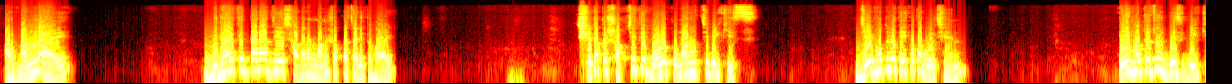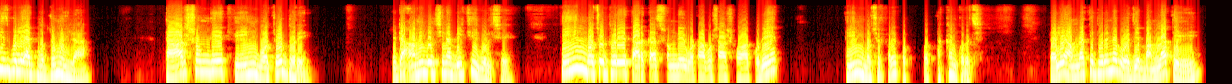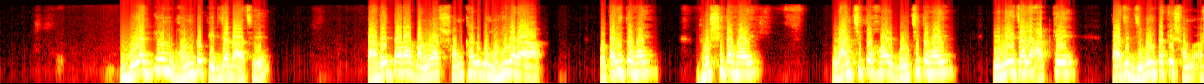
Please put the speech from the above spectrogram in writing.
আর বাংলায় বিধায়কের দ্বারা যে সাধারণ মানুষ অত্যাচারিত হয় সেটা তো সবচেয়ে বড় প্রমাণ হচ্ছে বিলকিস যে ভদ্রলোক এই কথা বলছেন, এই ভদ্রচুল বিলকিস বলে এক ভদ্র মহিলা তার সঙ্গে তিন বছর ধরে, এটা আমি বলছি না বিলকিস বলছে, তিন বছর ধরে তার কাছ সঙ্গে ওঠা বসা শোয়া করে তিন বছর পরে প্রত্যাখ্যান করেছে। তাহলে আমরা কি ধরে নেব যে বাংলাতে দু একজন ভণ্ড পীরজাদা আছে, তাদের দ্বারা বাংলার সংখ্যালঘু মহিলারা প্রতারিত হয়, ধর্ষিত হয়, লাঞ্ছিত হয়, বঞ্চিত হয়, প্রেমের জালে আটকে তা যে জীবনটাকে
